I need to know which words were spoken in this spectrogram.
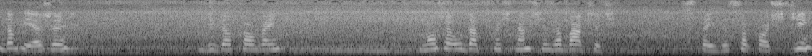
do wieży widokowej. Może uda coś nam się zobaczyć z tej wysokości,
